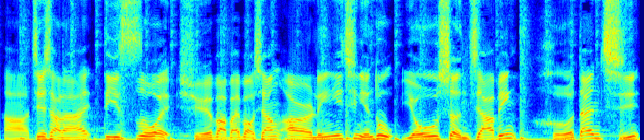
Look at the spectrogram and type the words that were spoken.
啊，接下来第四位学霸百宝箱二零一七年度优胜嘉宾何丹琪。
